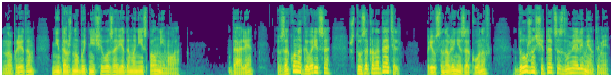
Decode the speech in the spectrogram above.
но при этом не должно быть ничего заведомо неисполнимого. Далее, в законах говорится, что законодатель при установлении законов должен считаться с двумя элементами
